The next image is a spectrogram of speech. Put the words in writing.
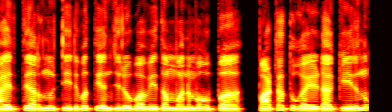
ആയിരത്തി അറുന്നൂറ്റി ഇരുപത്തിയഞ്ച് രൂപ വീതം വനംവകുപ്പ് പാട്ടത്തുക ഈടാക്കിയിരുന്നു.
